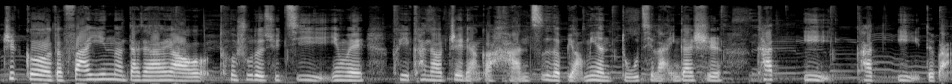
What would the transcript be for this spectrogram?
这个的发音呢，大家要特殊的去记，因为可以看到这两个韩字的表面读起来应该是卡伊卡伊，对吧？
